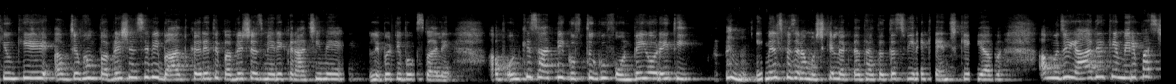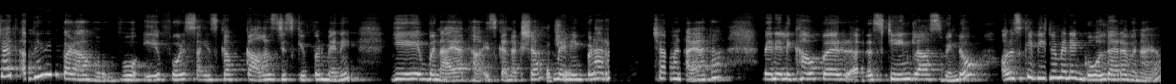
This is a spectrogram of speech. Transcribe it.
کیونکہ اب جب ہم پبلشر سے بھی بات کرے تھے پبلشرز میرے کراچی میں لبرٹی بکس والے اب ان کے ساتھ بھی گفتگو فون پہ ہی ہو رہی تھی۔ ای میلس پہ ذرا مشکل لگتا تھا تو تصویریں کھینچ کے اب اب مجھے یاد ہے کہ میرے پاس شاید ابھی بھی پڑا ہو وہ اے فور سائز کا کاغذ جس کے اوپر میں نے یہ بنایا تھا اس کا نقشہ۔ میں نے ایک بڑا اچھا بنایا تھا۔ میں نے لکھا اوپر اسٹین گلاس ونڈو اور اس کے بیچ میں میں نے گول دائرہ بنایا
